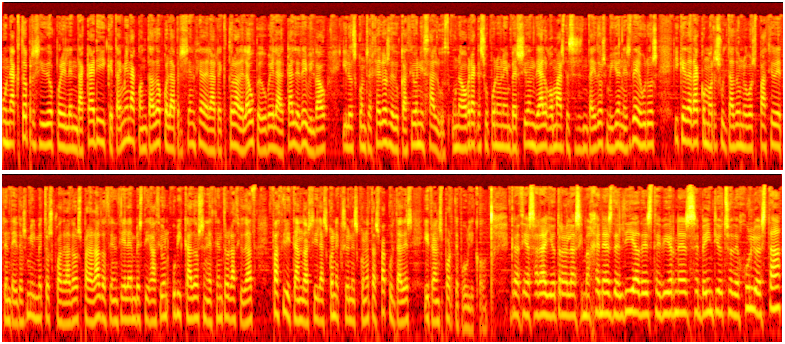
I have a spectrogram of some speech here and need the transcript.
un acto presidido por el Endacari y que también ha contado con la presencia de la rectora de la UPV, el alcalde de Bilbao y los consejeros de Educación y Salud. Una obra que supone una inversión de algo más de 62 millones de euros y que dará como resultado un nuevo espacio de 32.000 metros cuadrados para la docencia y la investigación ubicados en el centro de la ciudad, facilitando así las conexiones con otras facultades y transporte público. Gracias, Sara. Y otra de las imágenes del día de este viernes 28 de julio está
